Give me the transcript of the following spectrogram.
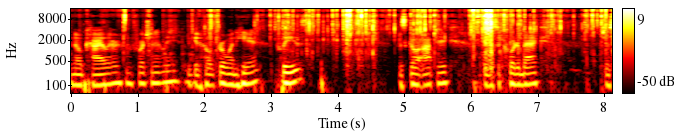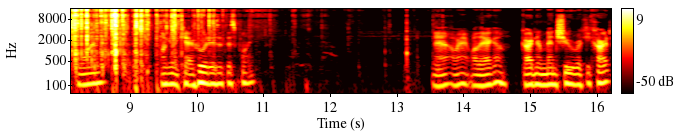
no Kyler, unfortunately. We could hope for one here, please. Let's go Optic. Give us a quarterback. Just one. I don't even care who it is at this point. Yeah, all right. Well, there I go. Gardner Minshew rookie card.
